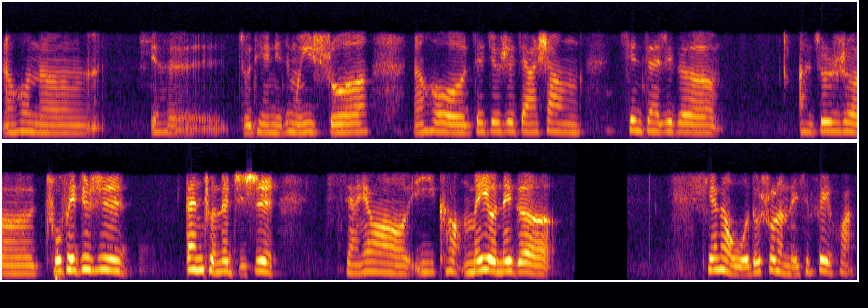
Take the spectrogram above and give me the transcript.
然后呢，呃，昨天你这么一说，然后再就是加上现在这个啊，就是说，除非就是单纯的只是想要依靠，没有那个。天呐，我都说了哪些废话？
